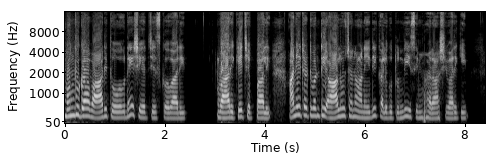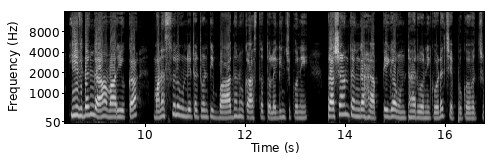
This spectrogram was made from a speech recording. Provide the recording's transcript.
ముందుగా వారితోనే షేర్ చేసుకోవాలి. వారికే చెప్పాలి. అనేటటువంటి ఆలోచన అనేది కలుగుతుంది ఈ సింహరాశి వారికి. ఈ విధంగా వారి యొక్క మనస్సులో ఉండేటటువంటి బాధను కాస్త తొలగించుకొని ప్రశాంతంగా హ్యాపీగా ఉంటారు అని కూడా చెప్పుకోవచ్చు.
